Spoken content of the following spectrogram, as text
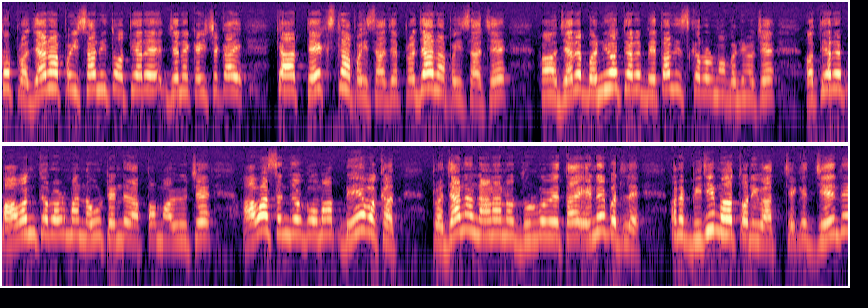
તો પ્રજાના પૈસાની તો અત્યારે જેને કહી શકાય કે આ ટેક્સના પૈસા છે, પ્રજાના પૈસા છે. જ્યારે બન્યો ત્યારે બેતાલીસ કરોડમાં બન્યો છે. અત્યારે બાવન કરોડમાં નવું ટેન્ડર આપવામાં આવ્યું છે. આવા સંજોગોમાં બે વખત પ્રજાના નાણાંનો દુર્વ્યવહાર થાય એને બદલે અને બીજી મહત્વની વાત છે કે જેને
